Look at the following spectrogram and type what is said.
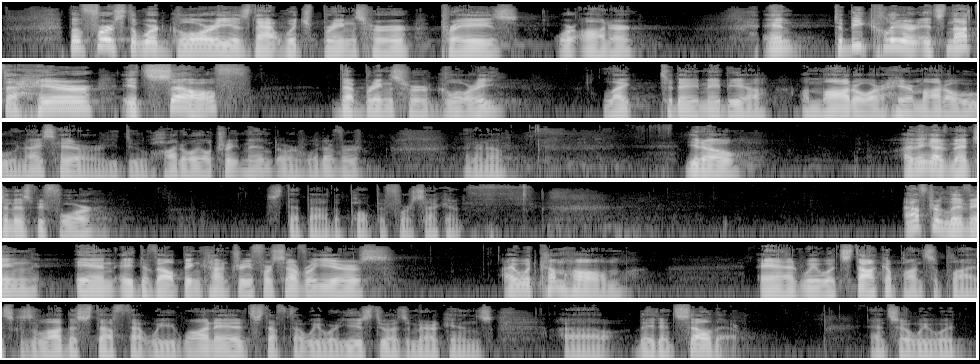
But first, the word glory is that which brings her praise or honor. And to be clear, it's not the hair itself that brings her glory, like today, maybe a, a model or hair model. Ooh, nice hair. You do hot oil treatment or whatever. I don't know. You know, I think I've mentioned this before. Step out of the pulpit for a second. After living in a developing country for several years, I would come home and we would stock up on supplies because a lot of the stuff that we wanted, stuff that we were used to as Americans, uh, they didn't sell there. And so we would,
